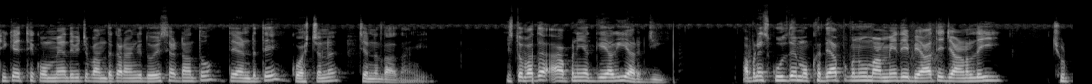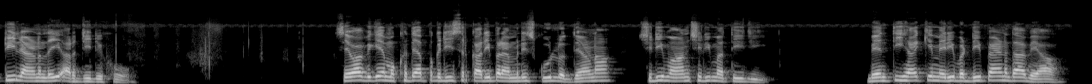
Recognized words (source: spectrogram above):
ਠੀਕ ਹੈ? ਇੱਥੇ ਕੋਮਿਆਂ ਦੇ ਵਿੱਚ ਬੰਦ ਕਰਾਂਗੇ ਦੋਵੇਂ ਸਾਈਡਾਂ ਤੋਂ ਤੇ ਐਂਡ ਤੇ ਕੁਐਸਚਨ ਚਿੰਨ੍ਹ ਲਾ ਦਾਂਗੇ। ਇਸ ਤੋਂ ਬਾਅਦ ਆਪਣੀ ਅੱਗੇ ਆ ਗਈ ਅਰਜੀ। ਆਪਣੇ ਸਕੂਲ ਦੇ ਮੁੱਖ ਅਧਿਆਪਕ ਨੂੰ ਮਾਮੇ ਦੇ ਵਿਆਹ ਤੇ ਜਾਣ ਲਈ, ਛੁੱਟੀ ਲੈਣ ਲਈ ਅਰਜੀ ਲਿਖੋ। ਸੇਵਾ ਵਿਗੇ ਮੁੱਖ ਅਧਿਆਪਕ ਜੀ, ਸਰਕਾਰੀ ਪ੍ਰਾਇਮਰੀ ਸਕੂਲ ਲੁਧਿਆਣਾ, ਸ਼੍ਰੀਮਾਨ ਸ਼੍ਰੀਮਤੀ ਜੀ। ਬੇਨਤੀ ਹੈ ਕਿ ਮੇਰੀ ਵੱਡੀ ਭੈਣ ਦਾ ਵਿਆਹ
